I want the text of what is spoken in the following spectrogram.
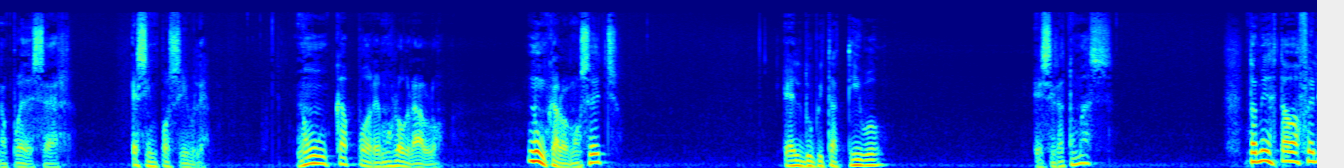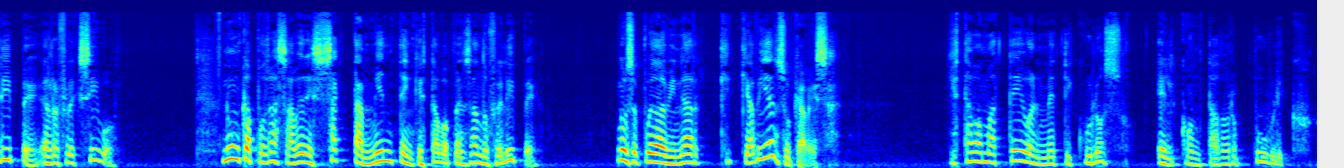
No puede ser es imposible. Nunca podremos lograrlo. Nunca lo hemos hecho. El dubitativo, ese era Tomás. También estaba Felipe, el reflexivo. Nunca podrás saber exactamente en qué estaba pensando Felipe. No se puede adivinar qué, qué había en su cabeza. Y estaba Mateo, el meticuloso, el contador público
